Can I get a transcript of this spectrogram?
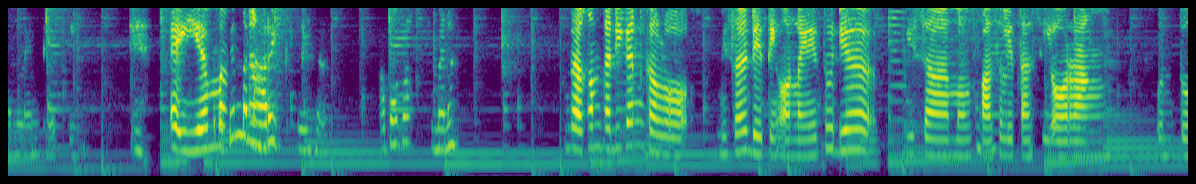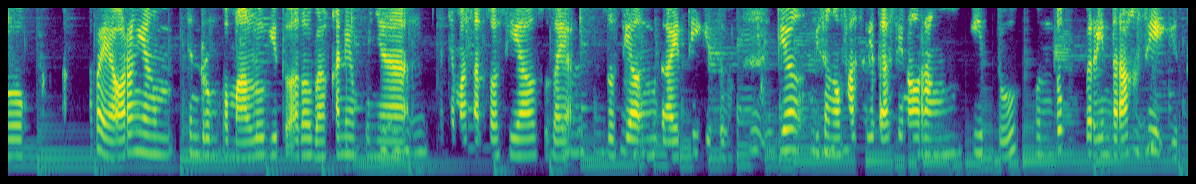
online dating. Eh iya Tapi menarik sih. Apa apa? Gimana? Enggak kan tadi kan kalau misalnya dating online itu dia bisa memfasilitasi orang untuk apa ya orang yang cenderung pemalu gitu atau bahkan yang punya kecemasan sosial sosial social anxiety gitu. Dia bisa ngefasilitasin orang itu untuk berinteraksi gitu.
